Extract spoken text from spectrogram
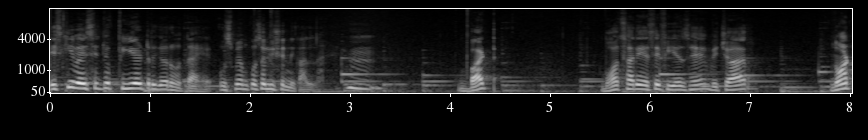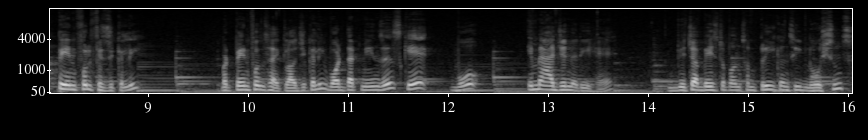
इसकी वजह से जो फियर ट्रिगर होता है उसमें हमको सोल्यूशन निकालना है। बट हम्म। बहुत सारे ऐसे फियर्स हैं which are not painful physically but painful psychologically what that means is के वो इमेजिनरी है which are based upon some pre conceive notions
